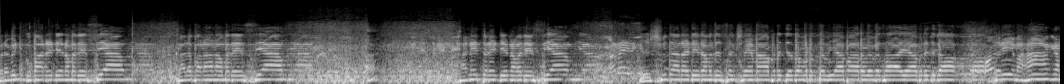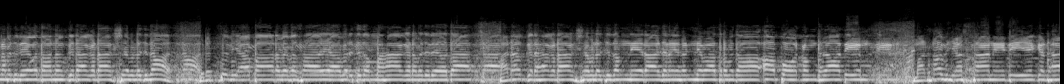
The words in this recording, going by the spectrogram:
ప్రవీణ్ కుమార్ రెడ్డి నమదేశ్యాం కల్పన నమదేశ్యాం హనిత్ రెడ్డి నమదేశ్యాం యశ్వదారెడ్డి నమదేశ క్షేమాభివృద్ధి వృత్త వ్యాపార వ్యవసాయ శ్రీ మహాగణపతి దేవత అనుగ్రహ విలజిత వృత్తి వ్యాపార వ్యవసాయ మహాగణపతి దేవత అనుగ్రహ కటాక్ష నీరాజన హిరణ్యపాత్రమద అపూర్ణం దదాతి మఠవ్యస్థానేతి ఏకథా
